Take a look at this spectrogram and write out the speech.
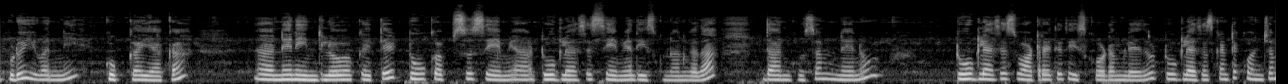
ఇప్పుడు ఇవన్నీ కుక్ అయ్యాక నేను ఇందులోకైతే టూ కప్స్ సేమియా టూ గ్లాసెస్ సేమియా తీసుకున్నాను కదా. దానికోసం నేను టూ గ్లాసెస్ వాటర్ అయితే తీసుకోవడం లేదు. టూ గ్లాసెస్ కంటే కొంచెం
